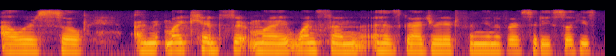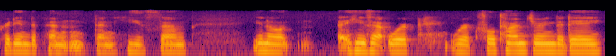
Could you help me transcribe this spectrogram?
hours, so I mean, my kids, my one son has graduated from university, so he's pretty independent, and he's, um, you know, he's at work work full time during the day.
